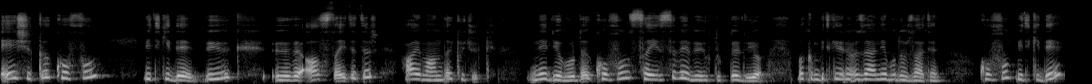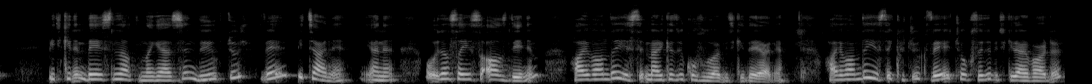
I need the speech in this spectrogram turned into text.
E şıkkı koful bitkide büyük e, ve az sayıdadır. Hayvanda küçük. Ne diyor burada? Koful sayısı ve büyüklükleri diyor. Bakın bitkilerin özelliği budur zaten. Koful bitkide bitkinin B'sinin aklına gelsin büyüktür ve bir tane. Yani o yüzden sayısı az diyelim. Hayvanda ise merkezi koful var bitkide yani. Hayvanda ise küçük ve çok sayıda bitkiler vardır.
